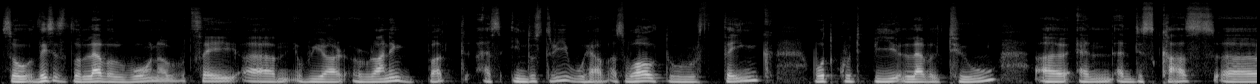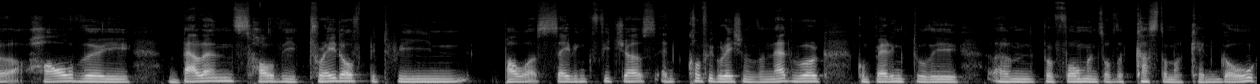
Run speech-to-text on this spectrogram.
So this is the level one, I would say, um, we are running, but as industry, we have as well to think what could be level two uh, and, and discuss uh, how the balance, how the trade-off between power saving features and configuration of the network comparing to the um, performance of the customer can go.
